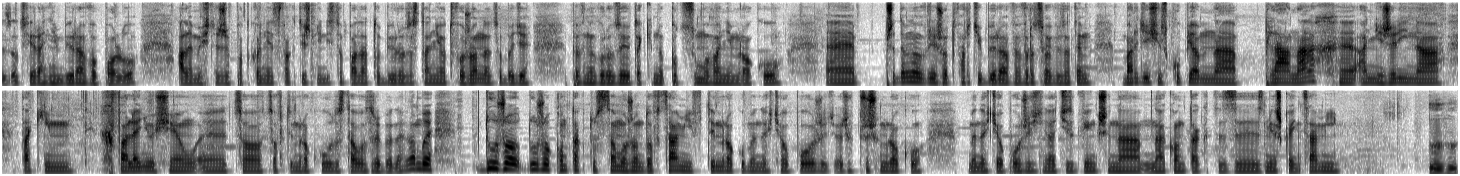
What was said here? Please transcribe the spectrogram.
z otwieraniem biura w Opolu, ale myślę, że pod koniec faktycznie listopada to biuro zostanie otworzone, co będzie pewnego rodzaju takim no, podsumowaniem roku. Przede mną również otwarcie biura we Wrocławiu, zatem bardziej się skupiam na planach, e, aniżeli na takim chwaleniu się, e, co, co w tym roku zostało zrobione. No mówię, dużo, dużo kontaktu z samorządowcami w tym roku będę chciał położyć, w przyszłym roku będę chciał położyć nacisk większy na, na kontakt z, z mieszkańcami. Mhm.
